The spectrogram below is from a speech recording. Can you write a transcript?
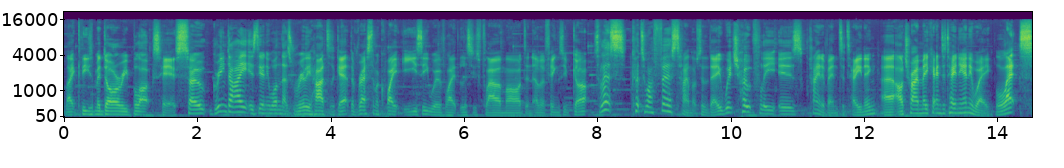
like these Midori blocks here. So green dye is the only one that's really hard to get. The rest of them are quite easy with like Lizzie's flower mod and other things you've got. So let's cut to our first time lapse of the day, which hopefully is kind of entertaining. Uh, I'll try and make it entertaining anyway. Let's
